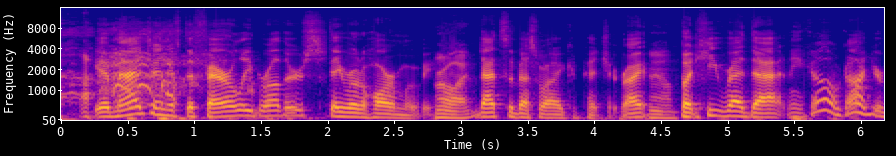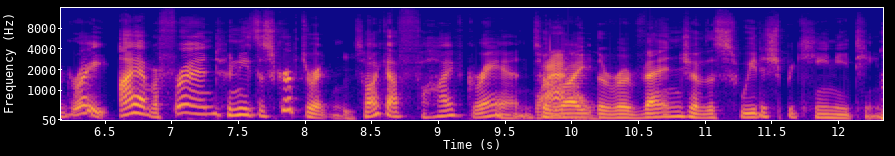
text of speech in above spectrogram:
imagine if the Farrelly brothers they wrote a horror movie. Right. That's the best way I could pitch it, right? Yeah. But he read that and he go, "Oh God, you're great. I have a friend who needs a script written." So I got five grand to Wow. write the Revenge of the Swedish Bikini Team.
